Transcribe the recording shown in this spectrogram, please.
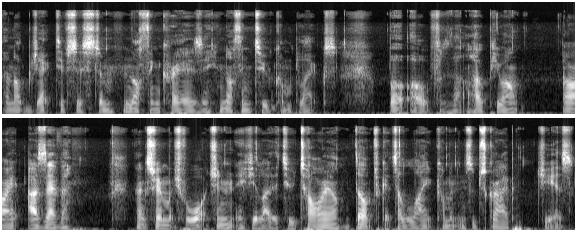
an objective system. Nothing crazy, nothing too complex, but hopefully that'll help you out. Alright, as ever, thanks very much for watching. If you like the tutorial, don't forget to like, comment and subscribe. Cheers.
